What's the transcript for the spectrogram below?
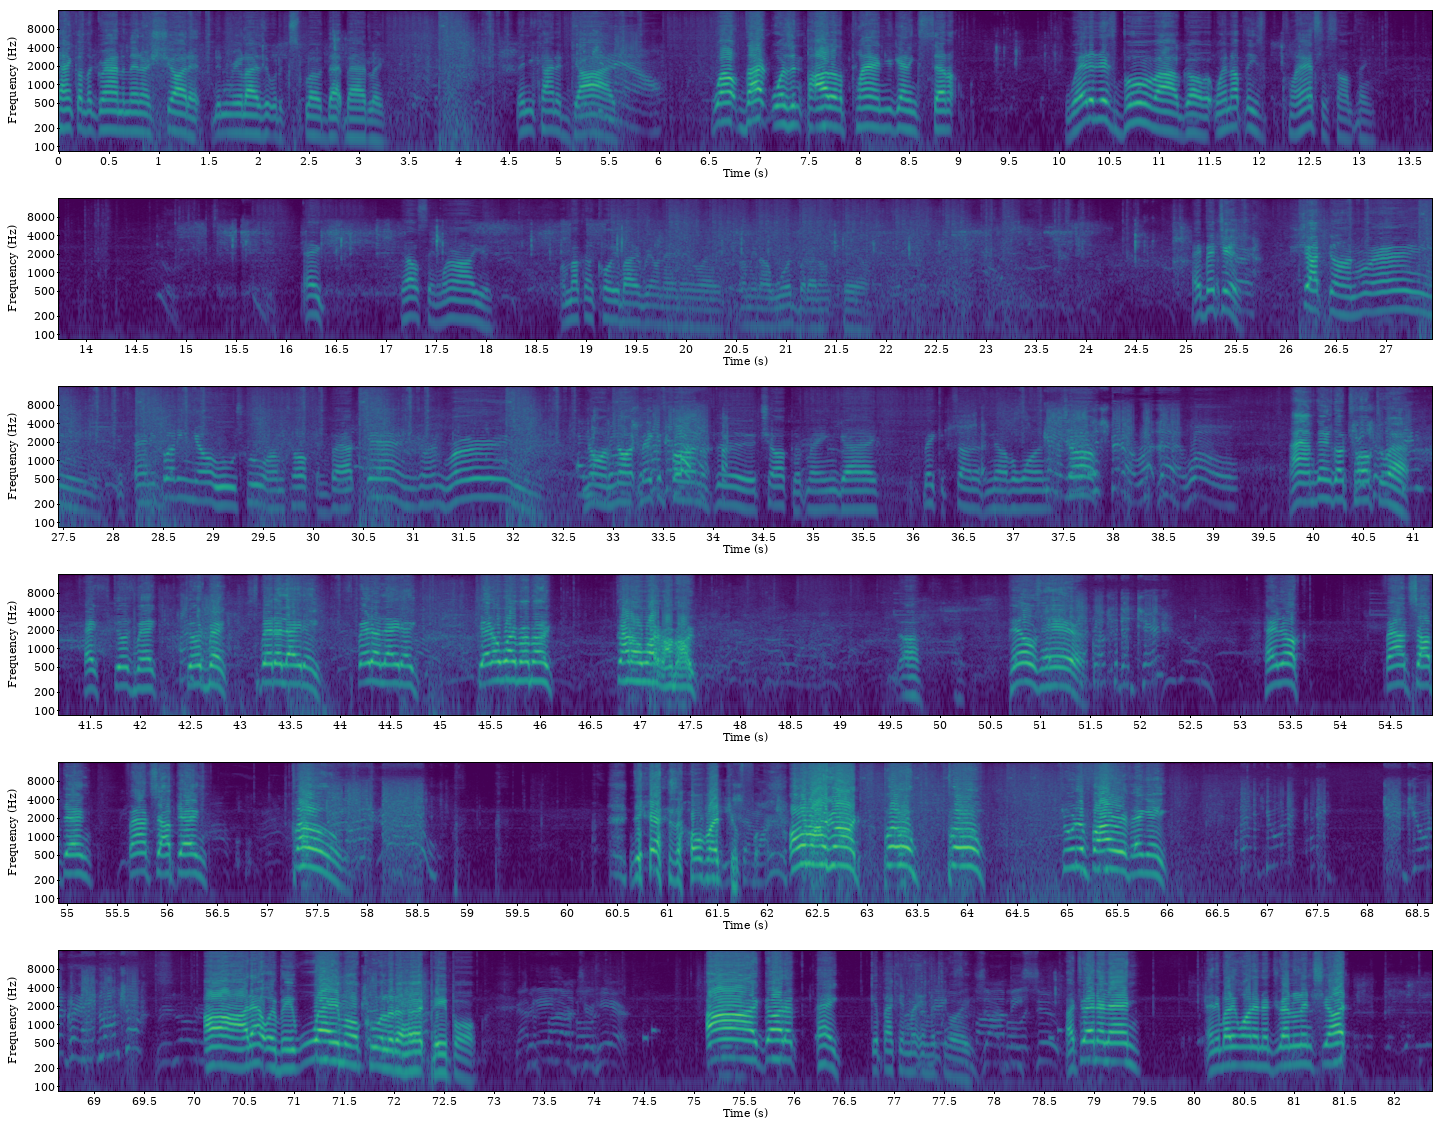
tank on the ground and then I shot it. Didn't realize it would explode that badly. Then you kind of died. Well, that wasn't part of the plan. You're getting set up. Where did this boomerang go? It went up these plants or something. Hey, Helsing, where are you? I'm not gonna call you by your real name anyway. I mean, I would, but I don't care. Hey, bitches! Okay. Shotgun rain! If anybody knows who I'm talking about, shotgun rain! No, I'm not making fun of the chocolate rain guy. Making fun of another one. So, right there. Whoa. I'm gonna go talk to her. Hey, excuse me, excuse me, spitter lady, spitter lady, get away from me, get away from me. Uh, pills here. Go for dead too. Hey, look, found something, found something. Boom. There's a whole bunch of. so fu- much. Oh my God! Boom, boom. Do the fire thingy. Hey, do you want a, hey, dude, do you want a grenade launcher? Ah, that would be way more cooler to hurt people. Grenade launcher here. Ah, I got it. Hey, get back in my inventory. Adrenaline. Anybody want an adrenaline shot?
